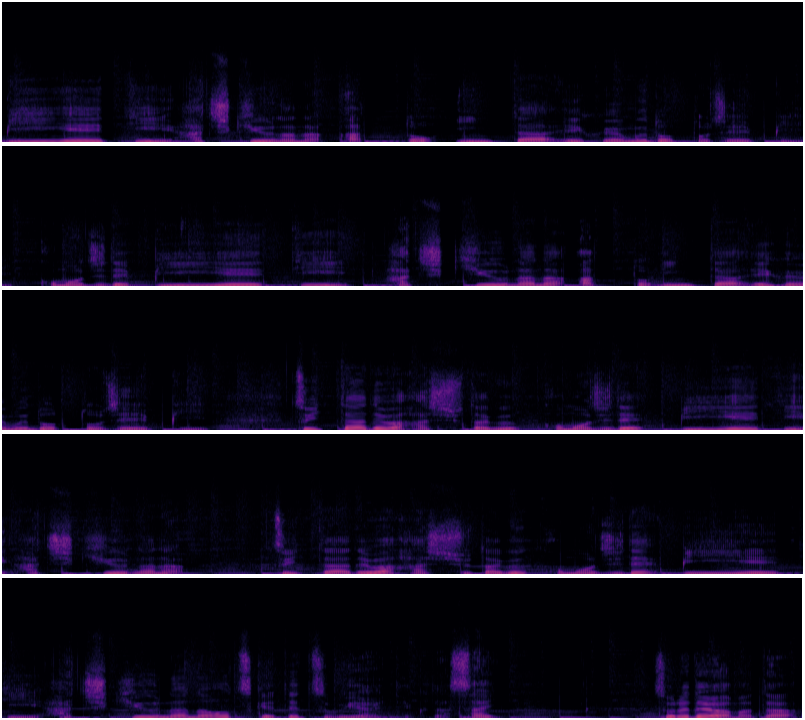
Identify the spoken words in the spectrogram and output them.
bat897.interfm.jp 小文字で bat897.interfm.jp ツイッターではハッシュタグ小文字で bat897 ツイッターではハッシュタグ小文字で bat897 をつけてつぶやいてください。それではまた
